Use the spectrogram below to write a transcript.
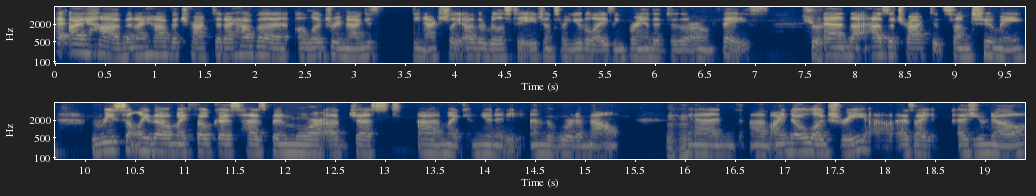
i, I have and i have attracted i have a, a luxury magazine actually other real estate agents are utilizing branded to their own face. Sure. And that has attracted some to me. Recently, though, my focus has been more of just uh, my community and the word of mouth. Mm-hmm. And um, I know luxury, uh, as I as you know,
